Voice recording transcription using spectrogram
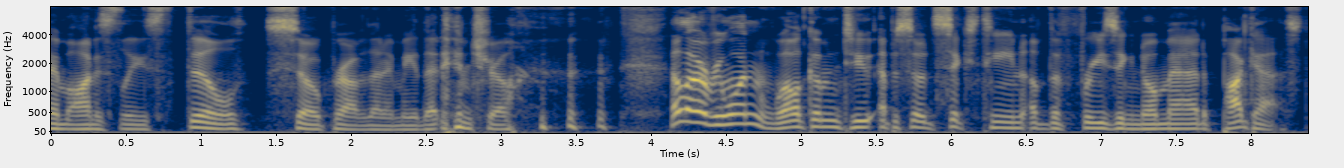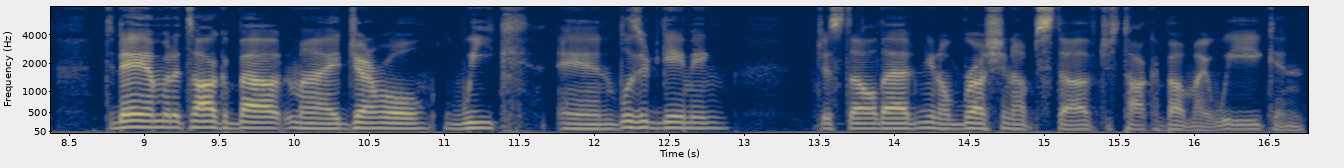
I am honestly still so proud that I made that intro. Hello, everyone. Welcome to episode 16 of the Freezing Nomad podcast. Today, I'm going to talk about my general week in Blizzard gaming, just all that, you know, brushing up stuff, just talking about my week and,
